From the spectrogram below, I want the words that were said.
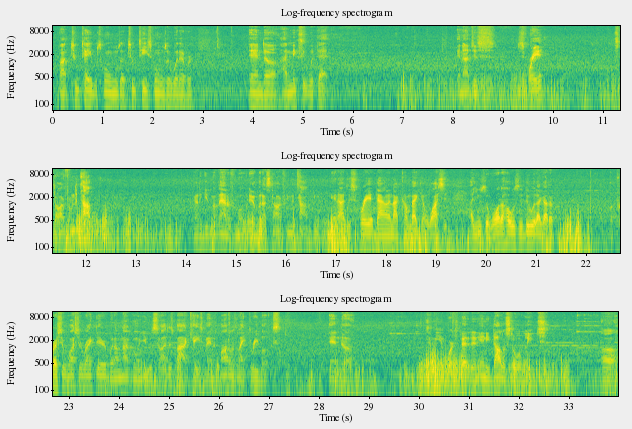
about two tablespoons or two teaspoons or whatever. And uh, I mix it with that. And I just spray it. Start from the top. Got to get my ladder from over there, but I start from the top. And I just spray it down and I come back and wash it. I use the water hose to do it. I got a, a pressure washer right there, but I'm not going to use it. So I just buy a case, man. The bottle is like three bucks. And uh, to me, it works better than any dollar store bleach. Uh,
